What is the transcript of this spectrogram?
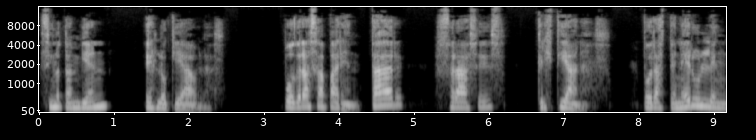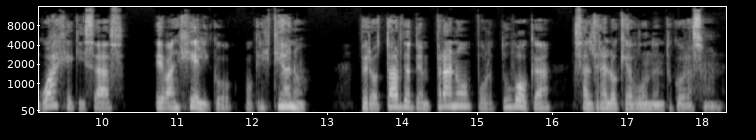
sino también es lo que hablas. Podrás aparentar frases cristianas, podrás tener un lenguaje quizás evangélico o cristiano, pero tarde o temprano por tu boca saldrá lo que abunda en tu corazón.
